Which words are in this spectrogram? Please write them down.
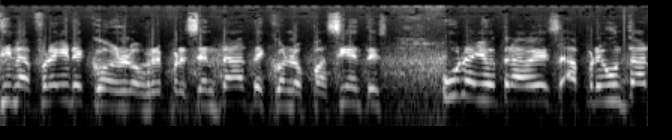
Cristina Freire con los representantes, con los pacientes, una y otra vez a preguntar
